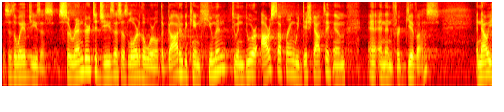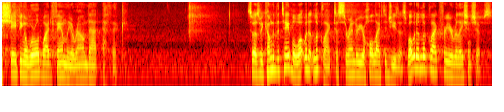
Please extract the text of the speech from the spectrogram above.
This is the way of Jesus. Surrender to Jesus as Lord of the world, the God who became human to endure our suffering we dished out to him and, and then forgive us. And now he's shaping a worldwide family around that ethic. So, as we come to the table, what would it look like to surrender your whole life to Jesus? What would it look like for your relationships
